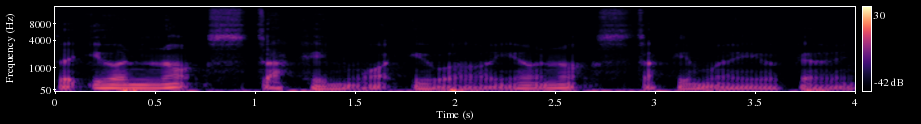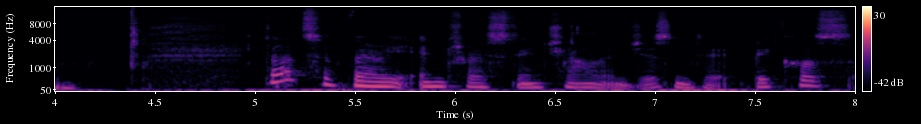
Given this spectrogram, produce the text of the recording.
that you are not stuck in what you are, you are not stuck in where you're going. That's a very interesting challenge, isn't it? Because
